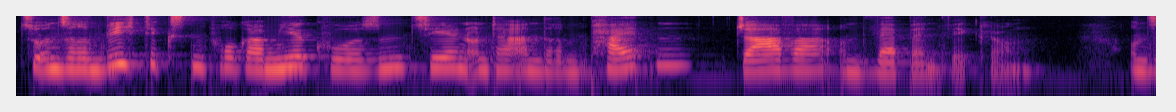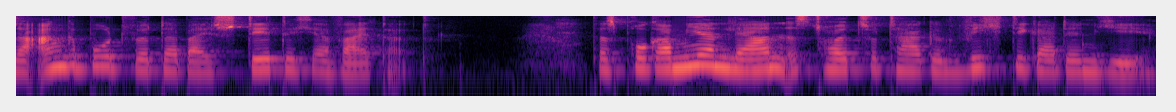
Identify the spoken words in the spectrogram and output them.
Zu unseren wichtigsten Programmierkursen zählen unter anderem Python, Java und Webentwicklung. Unser Angebot wird dabei stetig erweitert. Das Programmieren lernen ist heutzutage wichtiger denn je.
